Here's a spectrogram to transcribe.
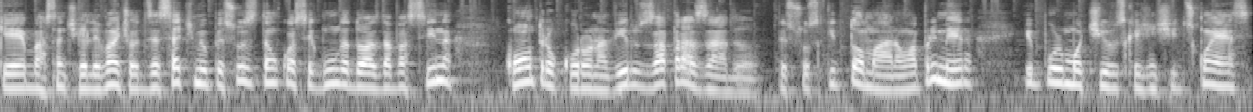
que é bastante relevante: ó, 17 mil pessoas estão com a segunda dose da vacina contra o coronavírus atrasada. Pessoas que tomaram a primeira e, por motivos que a gente desconhece,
